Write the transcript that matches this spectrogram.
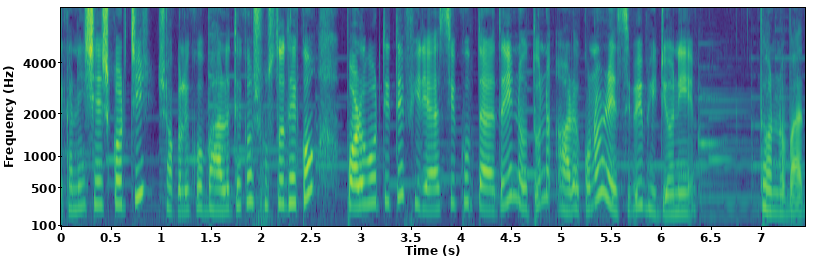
এখানেই শেষ করছি। সকলে খুব ভালো থেকো, সুস্থ থেকো। পরবর্তীতে ফিরে আসছি খুব তাড়াতাড়ি নতুন আরও কোনো রেসিপি ভিডিও নিয়ে। ধন্যবাদ।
